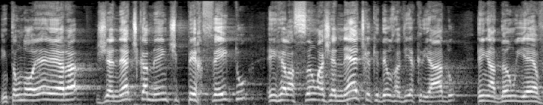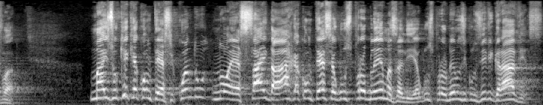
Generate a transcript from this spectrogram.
Então Noé era geneticamente perfeito em relação à genética que Deus havia criado em Adão e Eva. Mas o que, que acontece? Quando Noé sai da arca, acontecem alguns problemas ali, alguns problemas inclusive graves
